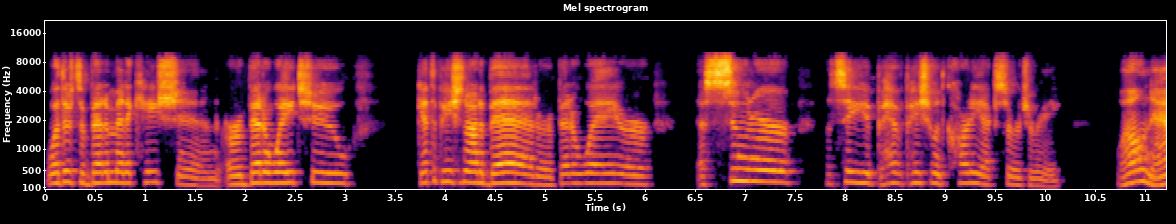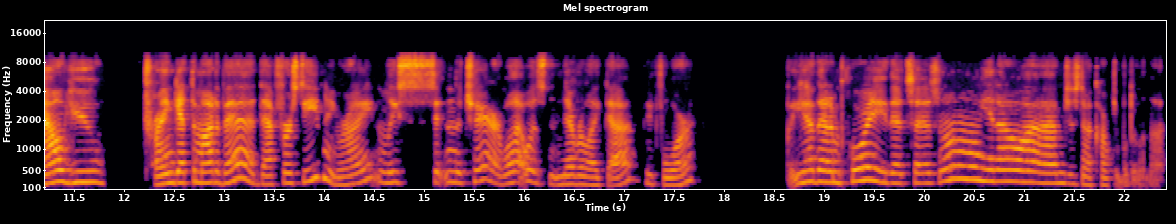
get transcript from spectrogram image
Whether it's a better medication or a better way to get the patient out of bed or a better way or a sooner, let's say you have a patient with cardiac surgery. Well, now you try and get them out of bed that first evening, right? At least sit in the chair. Well, that was never like that before. But you have that employee that says, "Oh, you know, I'm just not comfortable doing that."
